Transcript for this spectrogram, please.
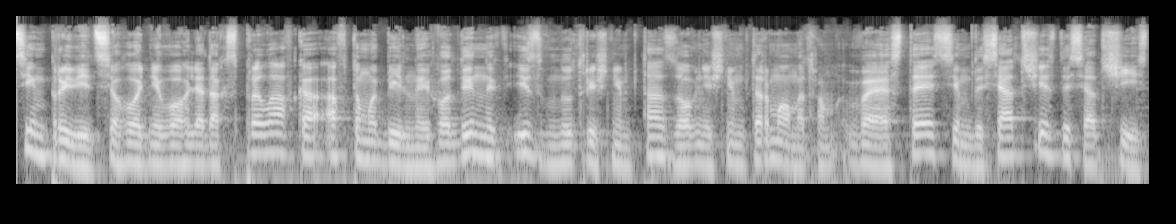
Всім привіт! Сьогодні в оглядах з прилавка автомобільний годинник із внутрішнім та зовнішнім термометром VST 7066.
